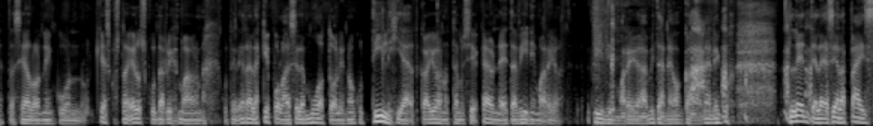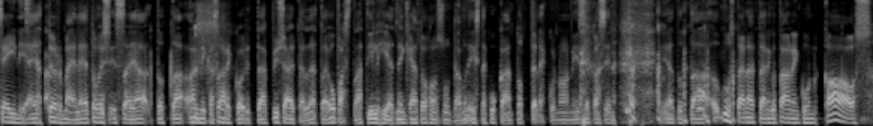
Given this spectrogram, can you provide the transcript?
että siellä on niin kuin keskustan eduskuntaryhmä on, kuten eräillä kepulaisille muotoili, on kuin tilhiä, jotka on juonut tämmöisiä käynneitä viinimarjoja, viinimarjoja ja mitä ne onkaan. Ne niin kuin lentelee siellä päin seiniä ja törmäilee toisissa ja tota, Annika Saarikko yrittää pysäytellä tai opastaa tilhiä, että menkää tohon suuntaan, mutta ei sitä kukaan tottele, kun ne on niin sekaisin. Ja tota, musta tämä näyttää, niin kuin, tämä on niin kuin kaos,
